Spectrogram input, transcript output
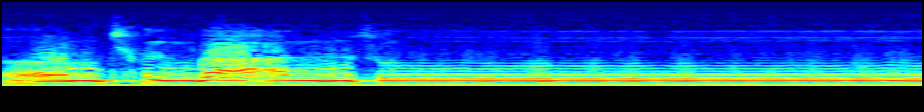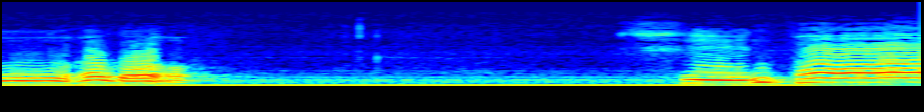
엄천가 안수하고 신파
